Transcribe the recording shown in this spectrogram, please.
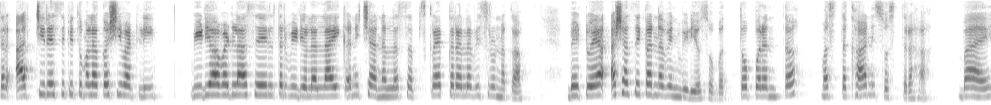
तर आजची रेसिपी तुम्हाला कशी वाटली? व्हिडिओ आवडला असेल तर व्हिडिओला लाईक आणि चॅनलला सबस्क्राईब करायला विसरू नका. भेटूया अशाच एका नवीन व्हिडिओसोबत तोपर्यंत मस्त खा आणि स्वस्त रहा. बाय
